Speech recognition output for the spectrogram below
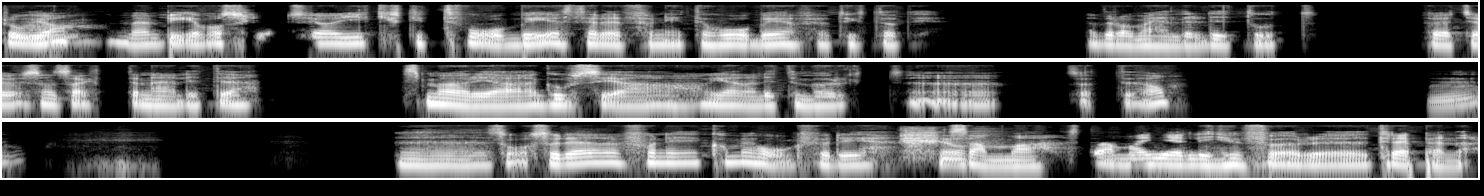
tror jag. Mm. Men B var slut, så jag gick till 2B istället för ner till HB, för jag tyckte att det, jag drar mig hellre ditåt. För att jag, som sagt, den här lite smöriga, gosiga och gärna lite mörkt. Eh, så att, ja. Mm. Eh, så, så där får ni komma ihåg, för det ja. samma, samma gäller ju för uh, träpennor.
